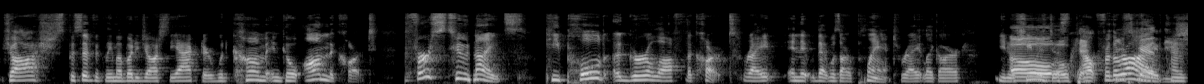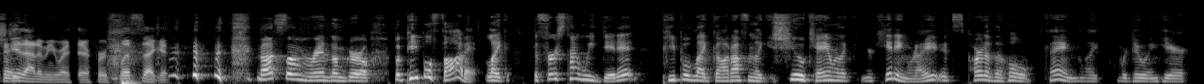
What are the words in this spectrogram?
Josh specifically my buddy josh the actor would come and go on the cart. The first two nights he pulled a girl off the cart right? And it, that was our plant right? Like our you know she oh, was just okay. out for the you ride kind of thing. shit out of me right there for a split second. not some random girl. But people thought it. Like the first time we did it people like got off and like is she okay? And we're like you're kidding right? It's part of the whole thing like we're doing here.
